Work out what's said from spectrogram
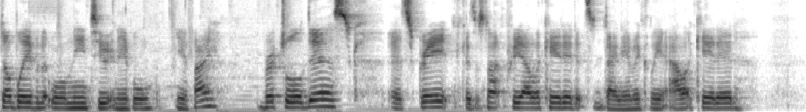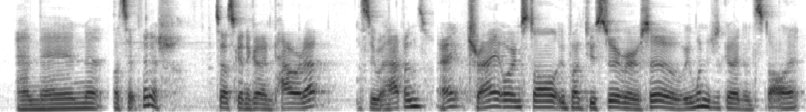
Don't believe that we'll need to enable EFI. Virtual disk, it's great because it's not pre-allocated, it's dynamically allocated. And then let's hit finish. So it's gonna go and power it up. Let's see what happens. All right, try or install Ubuntu server. So we wanna just go ahead and install it.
